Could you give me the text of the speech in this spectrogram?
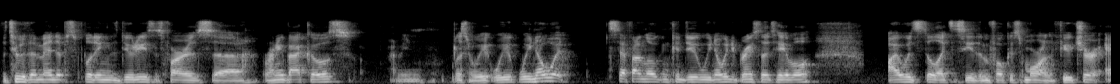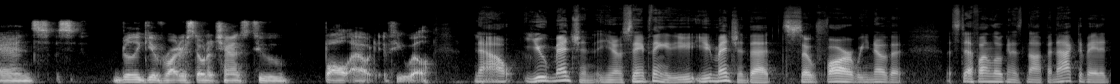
the two of them end up splitting the duties as far as uh, running back goes. I mean, listen, we, we, we know what Stefan Logan can do. We know what he brings to the table. I would still like to see them focus more on the future and really give Ryder Stone a chance to ball out, if you will. Now you mentioned, you know, same thing. You you mentioned that so far we know that, that Stefan Logan has not been activated.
